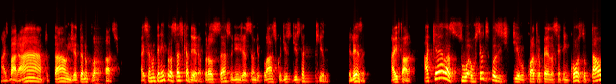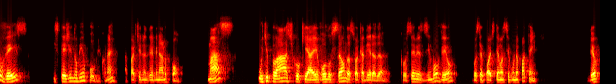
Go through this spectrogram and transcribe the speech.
Mais barato, tal, injetando plástico. Aí você não tem nem processo de cadeira, processo de injeção de plástico, disso, disso, daquilo. Beleza? Aí fala, aquela sua, o seu dispositivo quatro pés assento encosto, talvez esteja em domínio público, né? A partir de um determinado ponto. Mas, o de plástico, que é a evolução da sua cadeira da, que você mesmo desenvolveu, você pode ter uma segunda patente. Entendeu?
